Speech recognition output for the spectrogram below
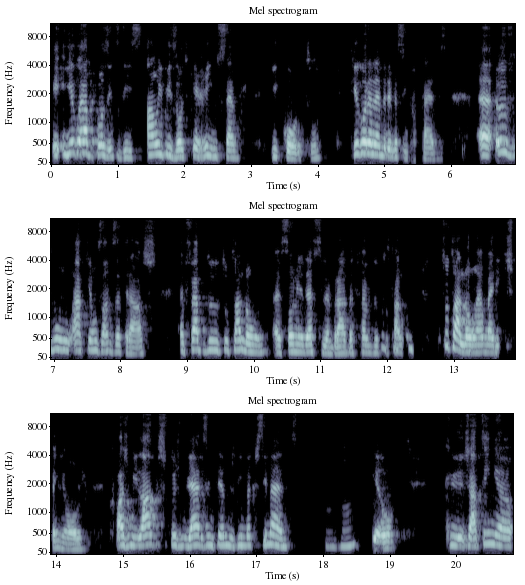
E, e agora, a propósito disso, há um episódio que é rimo sempre e conto, que agora lembrei-me assim de repente. Uh, houve um, há aqui uns anos atrás, a febre do Tutalon. A Sónia deve se lembrar da febre do Tutalon. O Tutalon é um médico espanhol faz milagres com as mulheres em termos de emagrecimento. Uhum. Eu, que já tinha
